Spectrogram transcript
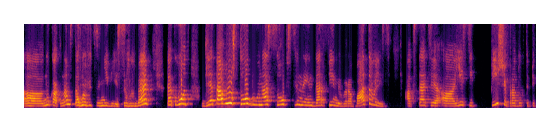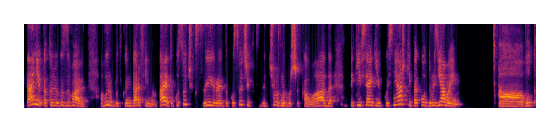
э, ну как, нам становится невесело, да, так вот, для того, чтобы у нас собственные эндорфины вырабатывались, а, кстати, а, есть и пищи, продукты питания, которые вызывают выработку эндорфинов, да, это кусочек сыра, это кусочек черного шоколада, такие всякие вкусняшки. Так вот, друзья мои, вот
